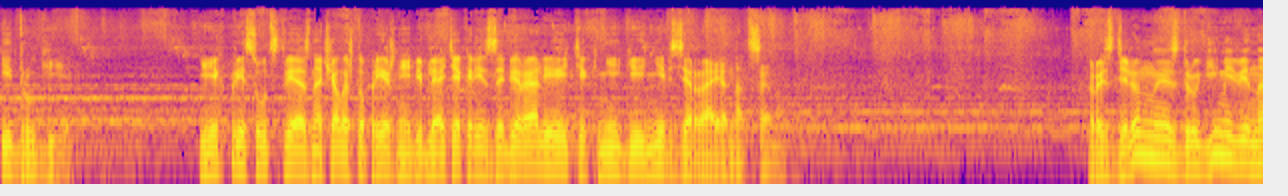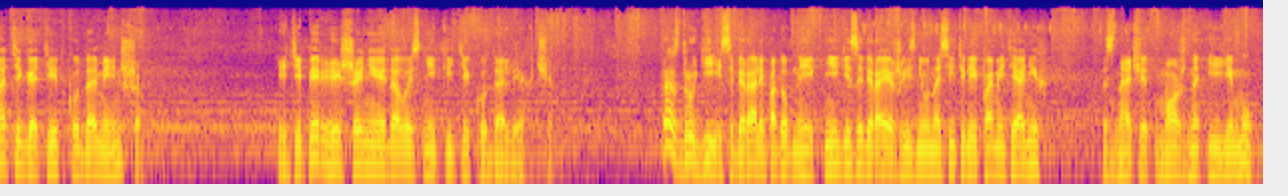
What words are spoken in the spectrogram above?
и другие. Их присутствие означало, что прежние библиотекари забирали эти книги, невзирая на цену. Разделенная с другими, вина тяготит куда меньше. И теперь решение далось Никите куда легче. Раз другие собирали подобные книги, забирая жизни у носителей памяти о них, значит, можно и ему –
